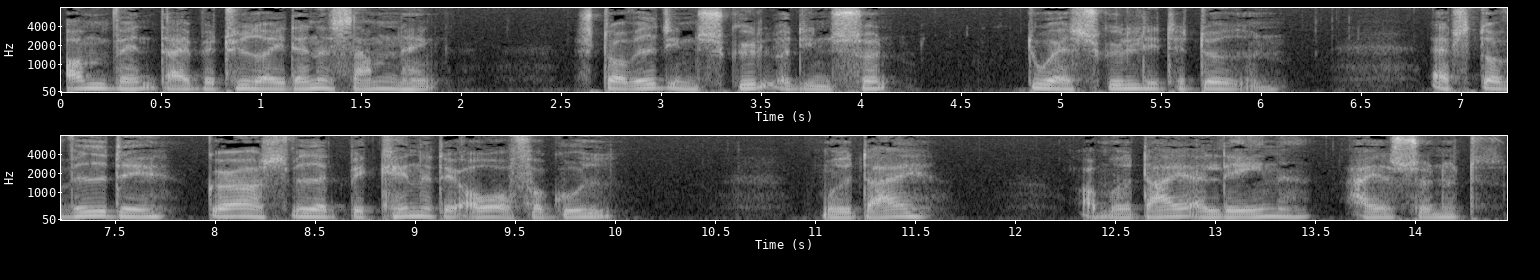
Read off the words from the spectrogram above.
Omvend dig betyder i denne sammenhæng, stå ved din skyld og din synd. Du er skyldig til døden. At stå ved det gøres ved at bekende det over for Gud. Mod dig og mod dig alene har jeg syndet.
